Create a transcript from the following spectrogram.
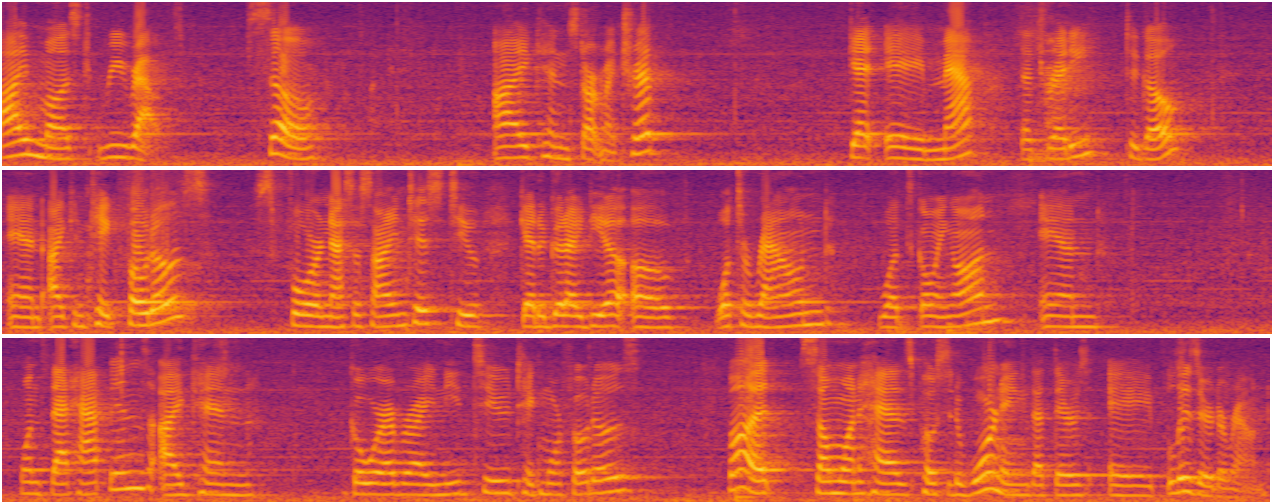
I must reroute. So I can start my trip, get a map that's ready to go, and I can take photos for NASA scientists to get a good idea of what's around, what's going on, and once that happens, I can go wherever I need to, take more photos. But someone has posted a warning that there's a blizzard around.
